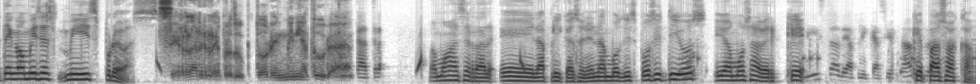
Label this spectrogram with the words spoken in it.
Ya tengo mis, es- mis pruebas. Cerrar reproductor en miniatura. Vamos a cerrar eh, la aplicación en ambos dispositivos y vamos a ver qué, qué pasó acá.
